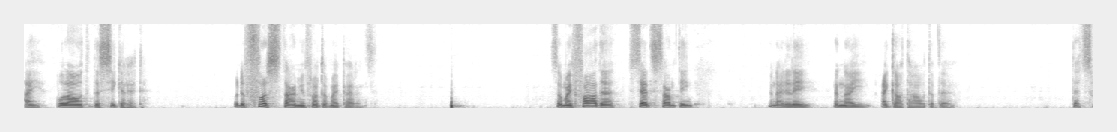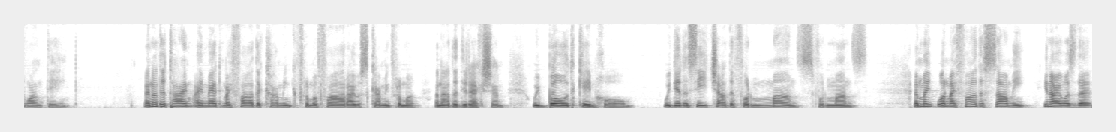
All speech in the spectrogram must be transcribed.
I pull out the cigarette for the first time in front of my parents. So my father said something, and I lay and I, I got out of there. That's one thing. Another time I met my father coming from afar. I was coming from a, another direction. We both came home. We didn't see each other for months, for months. And my, when my father saw me, you know, I was the,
